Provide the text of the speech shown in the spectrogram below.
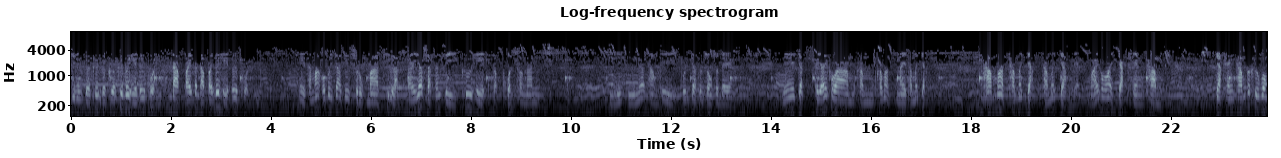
สิ่งหนึ่งเกิดขึ้นก็เกิดขึ้นด้วยเหตุด้วยผล ดับไปก็ดับไปด้วยเหตุด้วยผล นี่ธรรมะของพระเจ้าจึงสรุปมาที่หลักอริยสัจทั้งสี่คือเหตุกับผลเท่านั้นทีนี้คือเนื้อธรรมที่พระเจ้าท่านทรงแสดง นี้จะขยายความคำคำว่าในธรรมจักรคำว่าธรรมจักรธรรมจักรเนี่ย หมายความว่าจักแห่งธรรมจักแห่งธรรมก็คือวง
